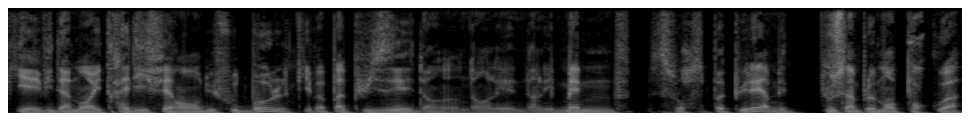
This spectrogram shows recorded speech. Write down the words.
qui évidemment est très différent du football, qui va pas puiser dans, dans les, dans les mêmes sources populaires, mais tout simplement pourquoi?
